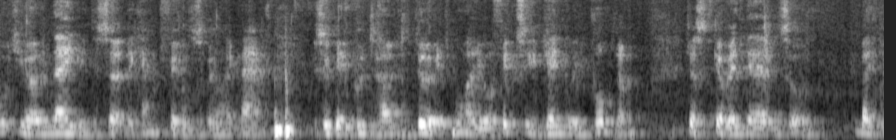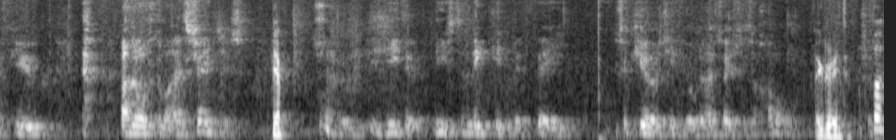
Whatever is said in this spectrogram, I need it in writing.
put your own name into certain account fields, something like that, this would be a good time to do it while you're fixing a genuine problem. Just go in there and sort of make a few unauthorized changes. Yep. So you need to, needs to link in with the security of the organisation as a whole. Agreed. For,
